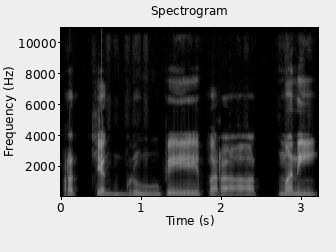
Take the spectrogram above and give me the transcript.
प्रत्यग्रूपे परात्मनि।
